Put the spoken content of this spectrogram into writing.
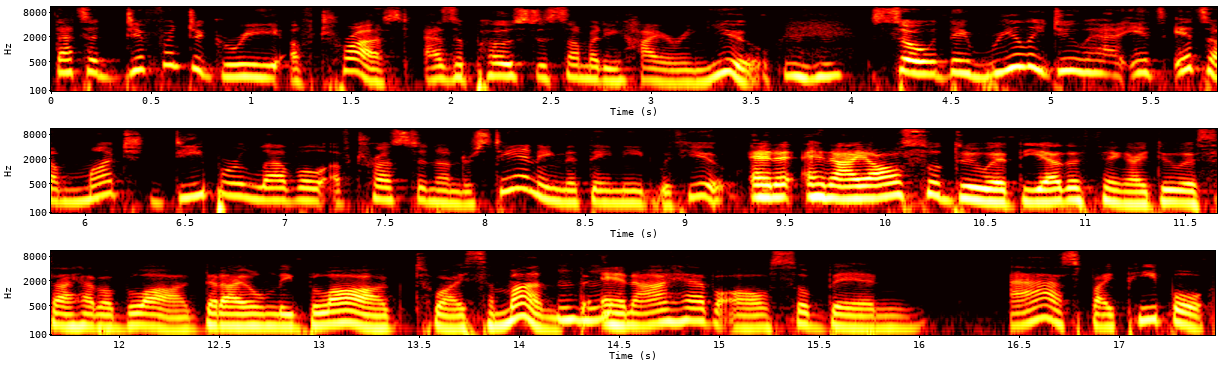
That's a different degree of trust as opposed to somebody hiring you. Mm-hmm. So they really do have, it's, it's a much deeper level of trust and understanding that they need with you. And, and I also do it. The other thing I do is I have a blog that I only blog twice a month. Mm-hmm. And I have also been asked by people,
